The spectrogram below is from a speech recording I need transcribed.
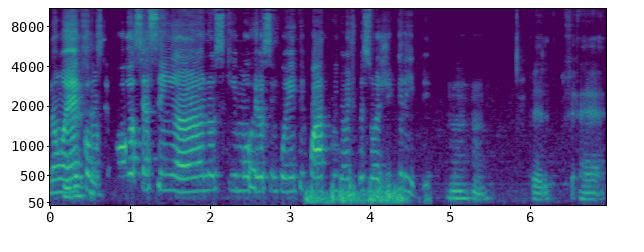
Não é como se fosse há 100 anos que morreu 54 milhões de pessoas de gripe. Uhum. É,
